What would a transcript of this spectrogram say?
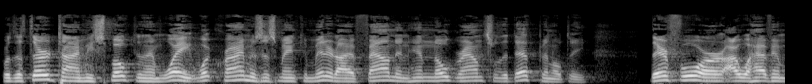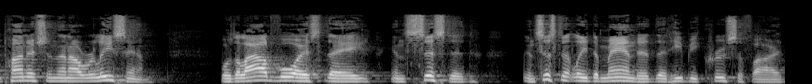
For the third time he spoke to them, Wait, what crime has this man committed? I have found in him no grounds for the death penalty. Therefore, I will have him punished and then I'll release him. With a loud voice, they insisted, insistently demanded that he be crucified,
